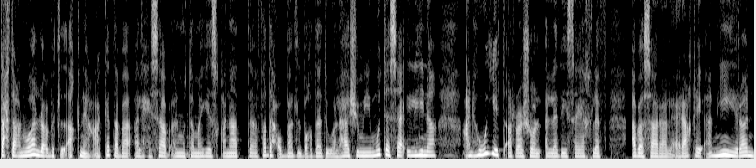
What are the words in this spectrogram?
تحت عنوان لعبة الأقنعة كتب الحساب المتميز قناة فضح عباد البغدادي والهاشمي متسائلين عن هوية الرجل الذي سيخلف أبا سارة العراقي أميرا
